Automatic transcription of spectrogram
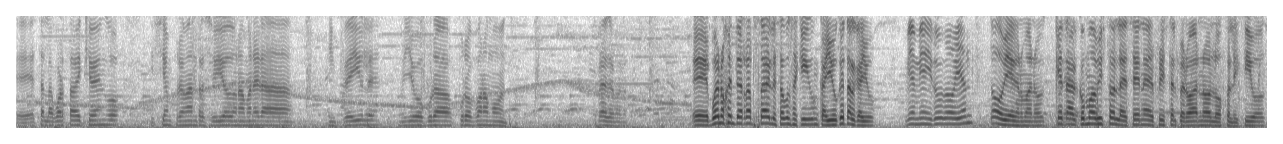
Eh, esta es la cuarta vez que vengo y siempre me han recibido de una manera increíble. Me llevo pura- puros buenos momentos. Gracias, hermano. Eh, bueno, gente de Rapstyle, estamos aquí con Cayu. ¿Qué tal, Cayu? Bien, bien, ¿y tú todo bien? Todo bien, hermano. ¿Qué tal? ¿Cómo has visto la escena del freestyle peruano, los colectivos?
